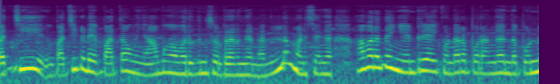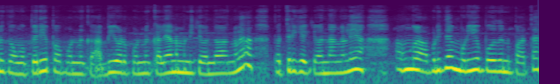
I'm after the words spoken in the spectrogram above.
பச்சி பச்சி கடையை பார்த்தா அவங்க ஞாபகம் வருதுன்னு சொல்கிறாருங்க நல்ல மனுஷங்க. அவரை தான் இங்கே என்ட்ரி ஆகி கொண்டாட போகிறாங்க இந்த பொண்ணுக்கு அவங்க பெரியப்பா பொண்ணுக்கு அபியோட பொண்ணு கல்யாணம் பண்ணிக்க வந்தாங்களா பத்திரிக்கைக்கு வந்தாங்க இல்லையா? அவங்க அப்படி தான் முடிய போகுதுன்னு பார்த்தா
